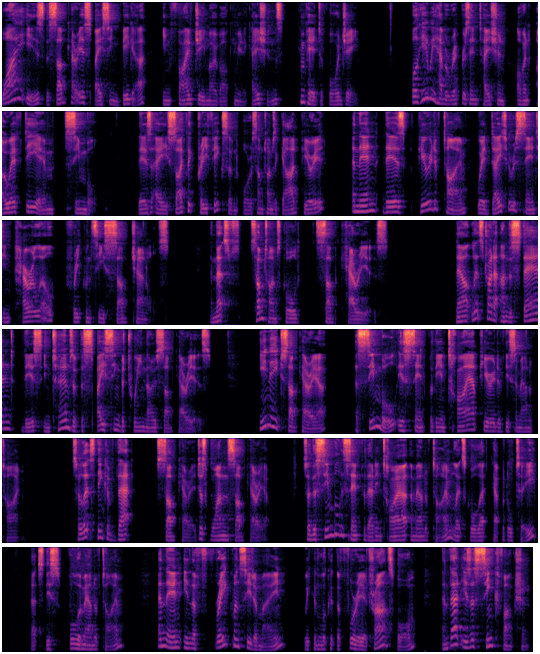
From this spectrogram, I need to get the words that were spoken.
why is the subcarrier spacing bigger in 5G mobile communications compared to 4G? Well, here we have a representation of an OFDM symbol. There's a cyclic prefix or sometimes a guard period, and then there's a period of time where data is sent in parallel frequency subchannels. And that's sometimes called subcarriers. Now, let's try to understand this in terms of the spacing between those subcarriers. In each subcarrier, a symbol is sent for the entire period of this amount of time. So let's think of that subcarrier, just one subcarrier. So the symbol is sent for that entire amount of time. Let's call that capital T. That's this full amount of time. And then in the frequency domain, we can look at the Fourier transform, and that is a sinc function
